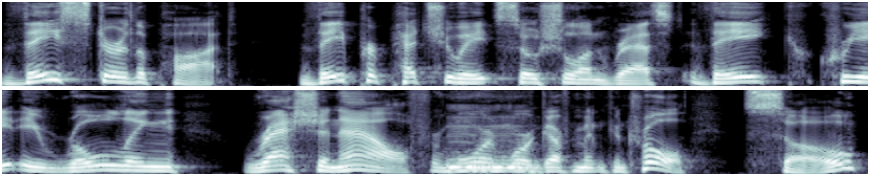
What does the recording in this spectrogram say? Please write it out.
They stir the pot, they perpetuate social unrest, they create a rolling rationale for more mm. and more mm. government control. So,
